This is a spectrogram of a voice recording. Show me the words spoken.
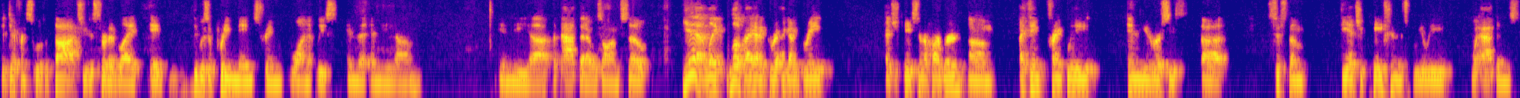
the different schools of thoughts. You just sort of like it. It was a pretty mainstream one, at least in the in the um, in the uh, the path that I was on. So, yeah, like, look, I had a great, I got a great education at Harvard. Um, I think, frankly, in the university uh, system, the education is really what happens.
